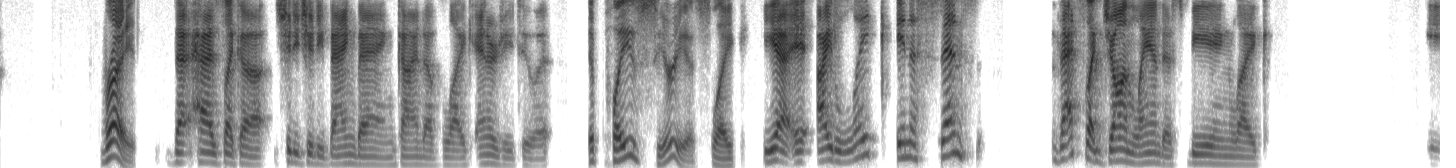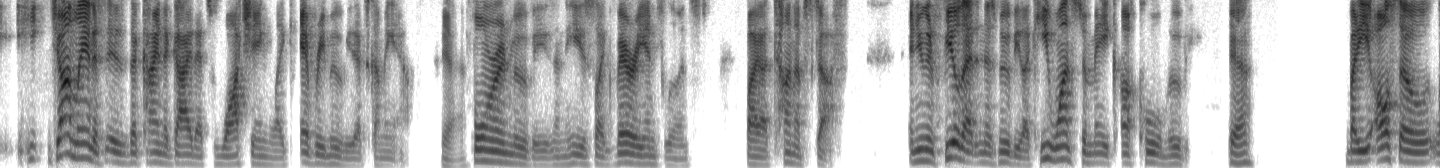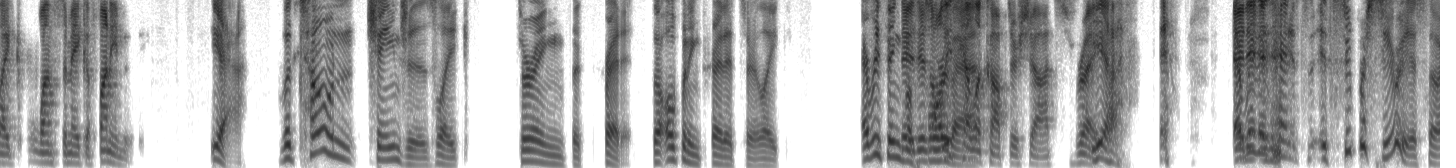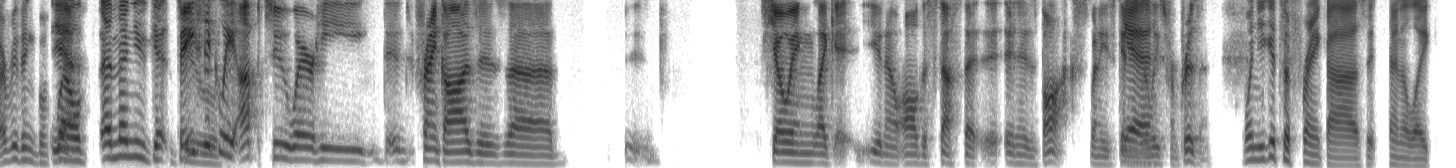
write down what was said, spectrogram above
right that has like a chitty chitty bang bang kind of like energy to it. It plays serious like Yeah, it, I like in a sense that's like John Landis being like he John Landis is the kind of guy that's watching like every movie that's coming out. Yeah. Foreign movies and he's like very influenced by a ton of stuff. And you can feel that in this movie like he wants to make a cool movie. Yeah. But he also like wants to make a funny movie. yeah the tone changes like during the credit the opening credits are like everything There- there's all these that- helicopter shots, right? yeah everything and then- it's it's super serious though everything be- Yeah. well and then you get to, basically up to where he frank oz is uh showing like eh, you know all the stuff that in his box when he's getting Yeah. released from prison when you get to frank oz it kind of like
